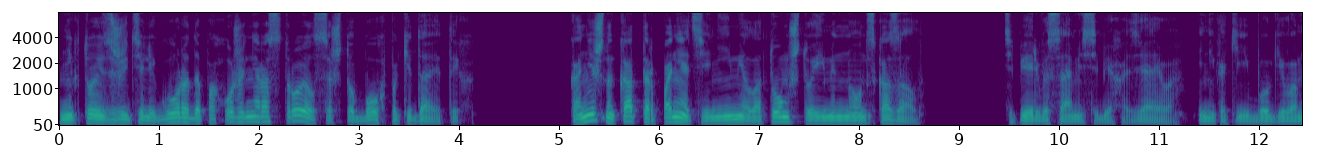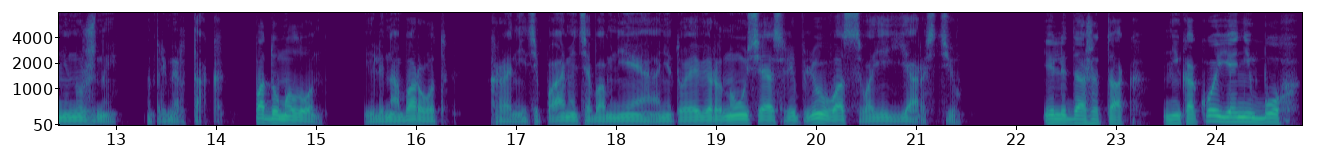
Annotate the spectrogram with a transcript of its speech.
Никто из жителей города, похоже, не расстроился, что Бог покидает их. Конечно, Каттер понятия не имел о том, что именно он сказал. «Теперь вы сами себе хозяева, и никакие боги вам не нужны. Например, так», — подумал он. Или наоборот, «Храните память обо мне, а не то я вернусь и ослеплю вас своей яростью». Или даже так, «Никакой я не бог,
